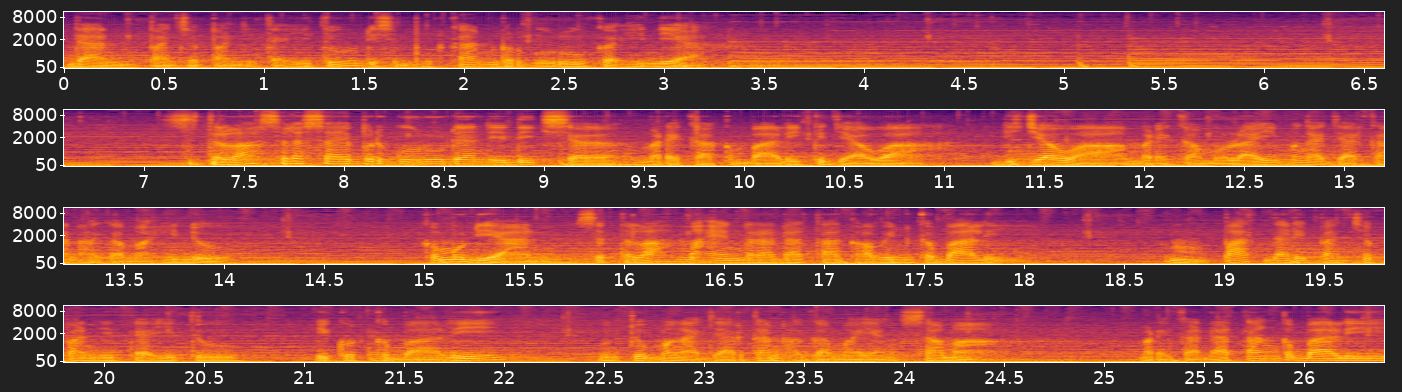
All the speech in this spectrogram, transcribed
dan Pancapandita itu disebutkan berguru ke India. Setelah selesai berguru dan didiksa, mereka kembali ke Jawa. Di Jawa, mereka mulai mengajarkan agama Hindu. Kemudian, setelah Mahendra Datta kawin ke Bali, empat dari Pancapandita itu ikut ke Bali untuk mengajarkan agama yang sama, mereka datang ke Bali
